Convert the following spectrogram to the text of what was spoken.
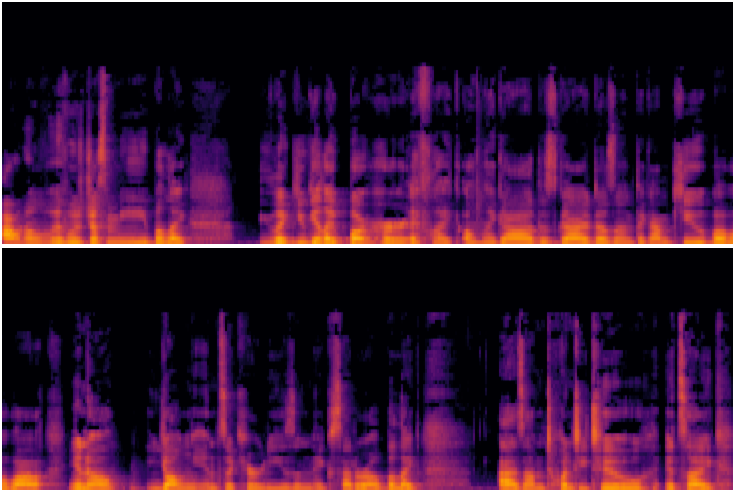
I don't know if it was just me, but like like you get like butt hurt if like oh my god this guy doesn't think I'm cute blah blah blah you know young insecurities and etc. But like as I'm 22, it's like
